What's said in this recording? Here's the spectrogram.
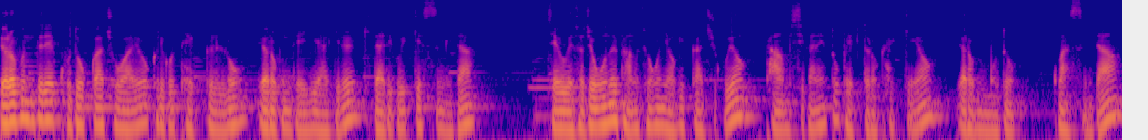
여러분들의 구독과 좋아요 그리고 댓글로 여러분들의 이야기를 기다리고 있겠습니다. 제우의 서재 오늘 방송은 여기까지고요. 다음 시간에 또 뵙도록 할게요. 여러분 모두 고맙습니다.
